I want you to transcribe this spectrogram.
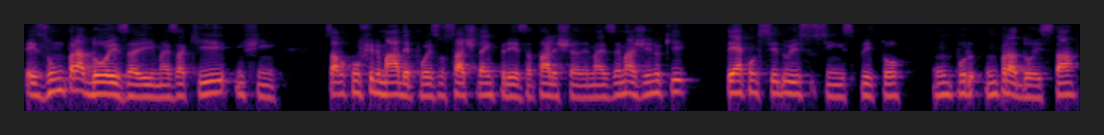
Fez um para dois aí, mas aqui, enfim, precisava confirmar depois no site da empresa, tá, Alexandre? Mas imagino que tenha acontecido isso sim, splitou um, por, um para dois, tá?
